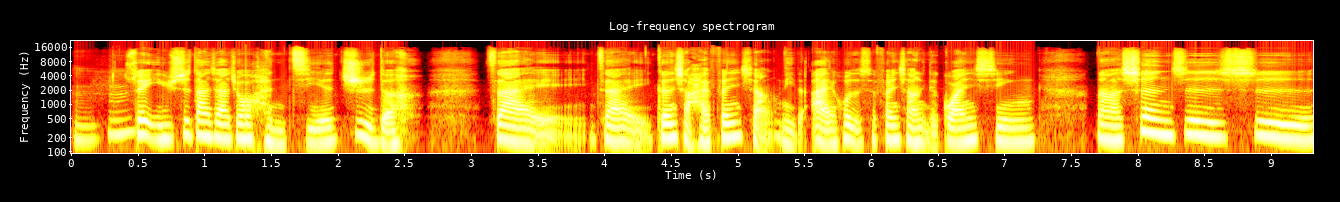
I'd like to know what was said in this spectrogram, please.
嗯哼，所以于是大家就很节制的 在在跟小孩分享你的爱，或者是分享你的关心，那甚至是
